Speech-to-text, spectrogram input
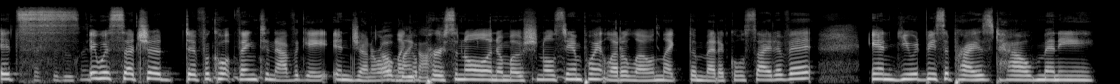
it's it was such a difficult thing to navigate in general, Oh like a gosh. personal and emotional standpoint, let alone like the medical side of it. And you would be surprised how many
